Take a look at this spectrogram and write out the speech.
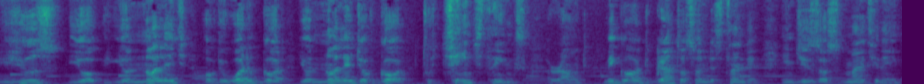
use your your knowledge of the word of god your knowledge of god to change things around may god grant us understanding in jesus mighty name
